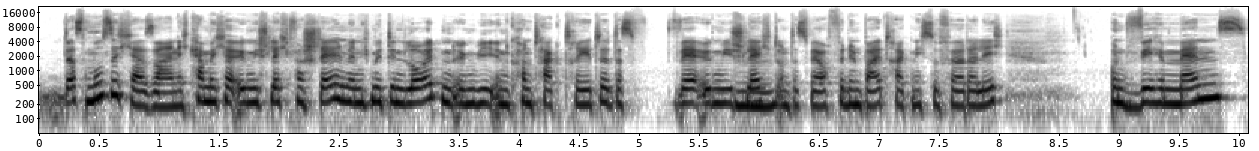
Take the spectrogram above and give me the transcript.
das muss ich ja sein. Ich kann mich ja irgendwie schlecht verstellen, wenn ich mit den Leuten irgendwie in Kontakt trete. Das wäre irgendwie mhm. schlecht und das wäre auch für den Beitrag nicht so förderlich. Und Vehemenz,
